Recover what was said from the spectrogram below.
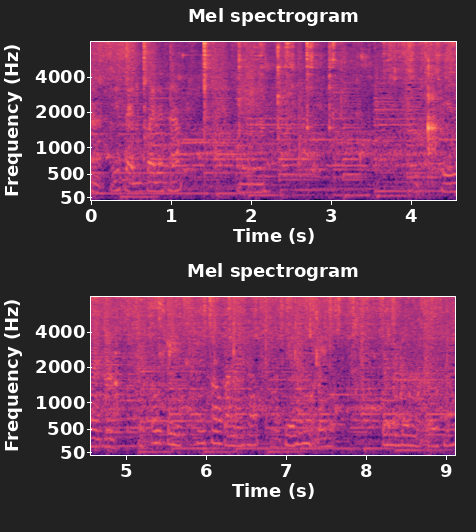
อะนี่ใส่ลงไปเลยครับเออเทเลยอะต้องตีให้เข้ากันนะครับเทให้หมดเลยเทลงไปหมดเลยครับ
